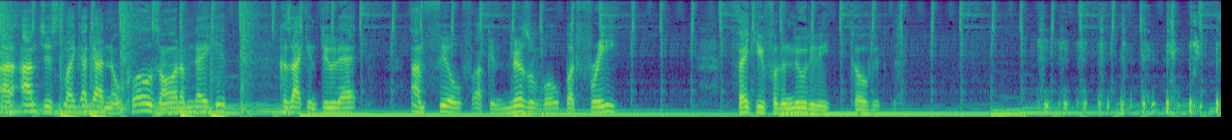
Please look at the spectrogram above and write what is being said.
I, I'm just like, I got no clothes on. I'm naked because I can do that. I'm feel fucking miserable but free. Thank you for the nudity, COVID.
